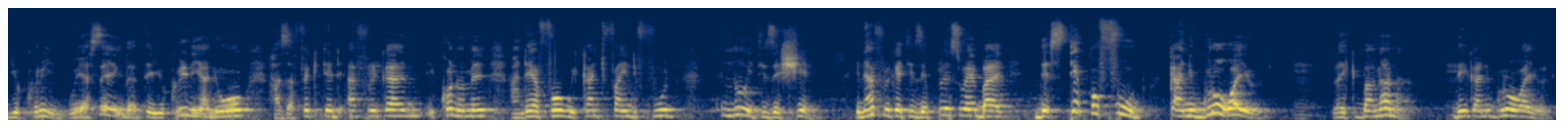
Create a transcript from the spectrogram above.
Ukraine. We are saying that the Ukrainian war has affected African economy and therefore we can't find food. No, it is a shame. In Africa, it is a place whereby the staple food can grow wild, mm. like banana. Mm. They can grow wild.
